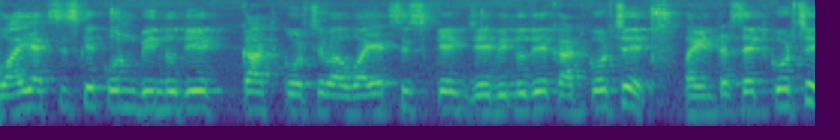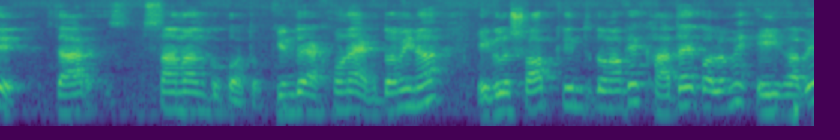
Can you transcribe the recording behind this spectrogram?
ওয়াই অ্যাক্সিসকে কোন বিন্দু দিয়ে কাট করছে বা ওয়াই অ্যাক্সিসকে যে বিন্দু দিয়ে কাট করছে বা ইন্টারসেক্ট করছে, তার স্থানাঙ্ক কত। কিন্তু এখনও একদমই না। এগুলো সব কিন্তু তোমাকে খাতায় কলমে এইভাবে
